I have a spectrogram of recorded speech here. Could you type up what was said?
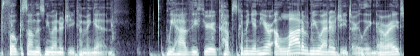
focus on this new energy coming in we have the three of cups coming in here a lot of new energy darling all right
